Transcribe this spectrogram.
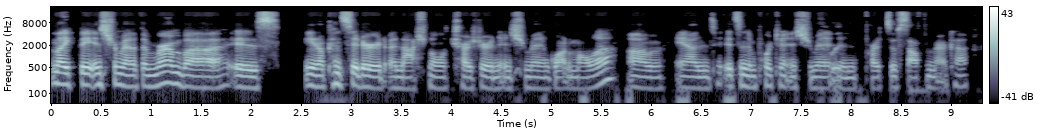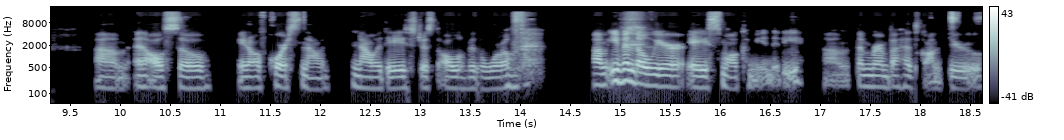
like the instrument of the marimba is you know considered a national treasure and instrument in Guatemala, um, and it's an important instrument right. in parts of South America um, and also you know of course now nowadays just all over the world um, even though we're a small community um, the marimba has gone through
